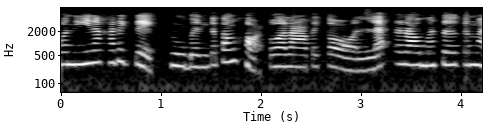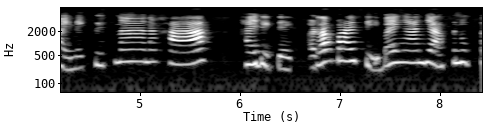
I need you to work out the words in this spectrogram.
วันนี้นะคะเด็กๆ ครูเบนก็ต้องขอตัวลาไปก่อน และเรามาเจอกันใหม่ในคลิปหน้านะคะ ให้เด็กๆ ระบายสีใบงานอย่างสนุกส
